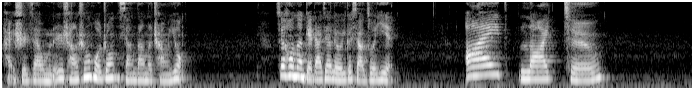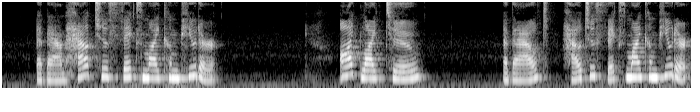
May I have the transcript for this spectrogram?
还是在我们的日常生活中相当的常用。最后呢，给大家留一个小作业：I'd like to about how to fix my computer. I'd like to. About how to fix my computer，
